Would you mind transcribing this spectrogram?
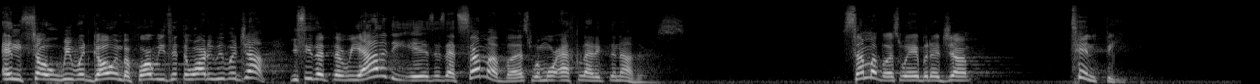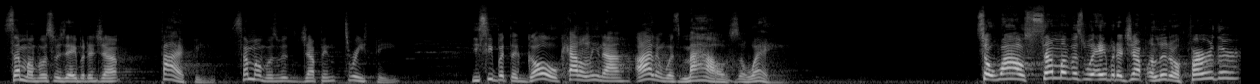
And so we would go, and before we hit the water, we would jump. You see, that the reality is, is that some of us were more athletic than others. Some of us were able to jump 10 feet. Some of us was able to jump five feet. Some of us was jumping three feet. You see, but the goal, Catalina Island, was miles away. So while some of us were able to jump a little further,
